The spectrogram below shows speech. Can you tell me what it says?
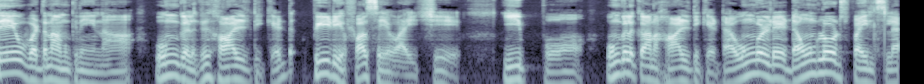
சேவ் பட்டன் அமுக்குனீங்கன்னா உங்களுக்கு ஹால் டிக்கெட் பிடிஎஃபாக சேவ் ஆயிடுச்சு. இப்போது உங்களுக்கான ஹால் டிக்கெட்டை உங்களுடைய டவுன்லோட்ஸ் ஃபைல்ஸில்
